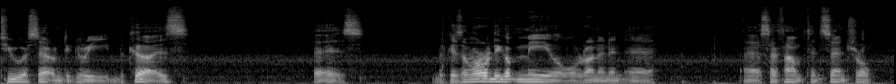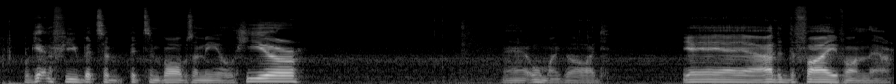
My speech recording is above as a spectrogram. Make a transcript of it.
to a certain degree because it is. Because I've already got mail running into uh, Southampton Central. We're getting a few bits of bits and bobs of mail here. Uh, oh my god. Yeah, yeah, yeah, yeah. I added the five on there.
